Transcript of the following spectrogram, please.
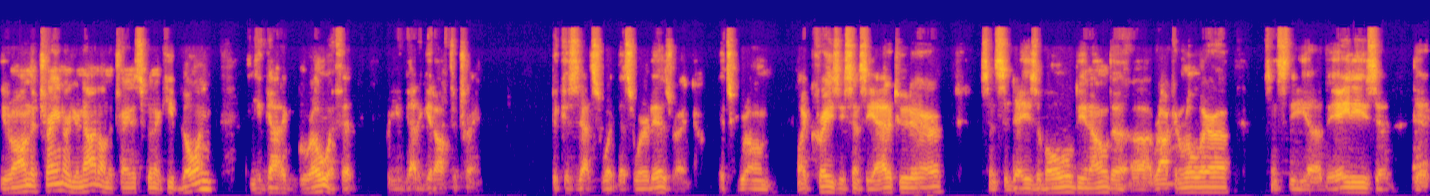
You're on the train or you're not on the train. It's going to keep going, and you got to grow with it, or you got to get off the train because that's what that's where it is right now. It's grown like crazy since the Attitude Era, since the days of old. You know, the uh, rock and roll era, since the uh, the '80s, uh, the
